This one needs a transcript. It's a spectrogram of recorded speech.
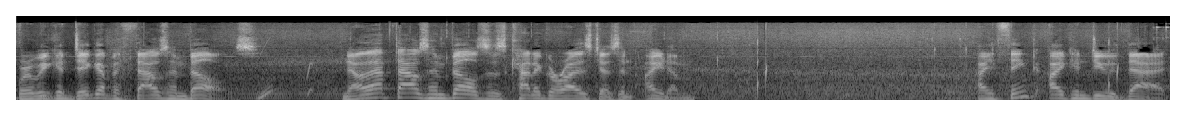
where we could dig up a thousand bells. Now that thousand bells is categorized as an item. I think I can do that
